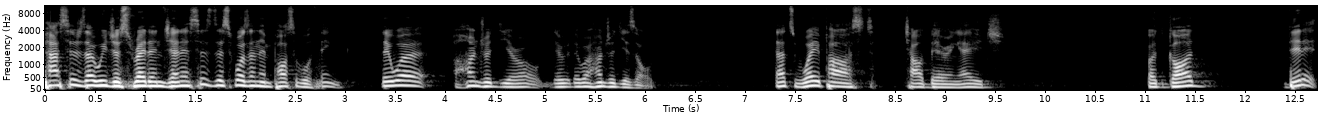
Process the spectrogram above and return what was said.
passage that we just read in Genesis, this was an impossible thing. They were 100 year old. They, they were 100 years old. That's way past childbearing age. But God did it.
